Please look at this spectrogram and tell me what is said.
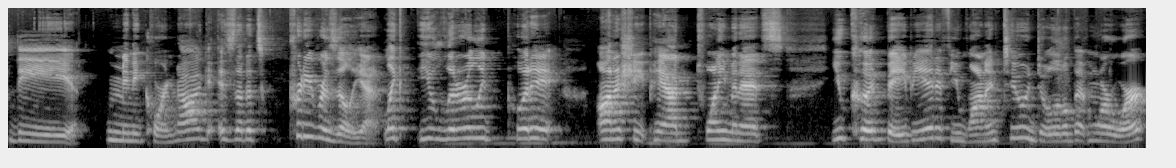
the mini corn dog is that it's pretty resilient. Like, you literally put it on a sheet pan 20 minutes. You could baby it if you wanted to and do a little bit more work.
